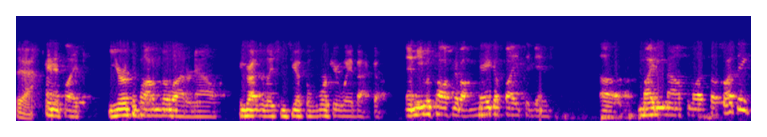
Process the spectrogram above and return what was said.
Yeah. And it's like, you're at the bottom of the ladder now. Congratulations, you have to work your way back up. And he was talking about mega fights against uh, Mighty Mouse and all that stuff. So I think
